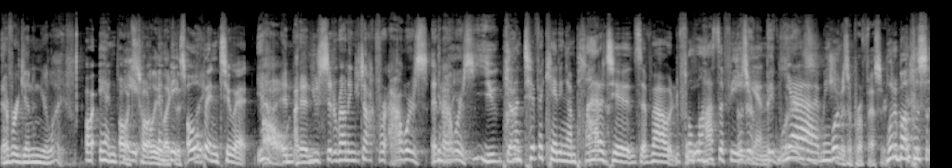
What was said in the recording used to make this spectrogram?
ever again in your life. Or, and Oh, be, it's totally and like be this- open to it. Yeah, Oh, and, I- and you sit around and you talk for hours and hours. You got, Pontificating on platitudes about philosophy Those are and big words. yeah, I mean, She was a professor. What about this?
